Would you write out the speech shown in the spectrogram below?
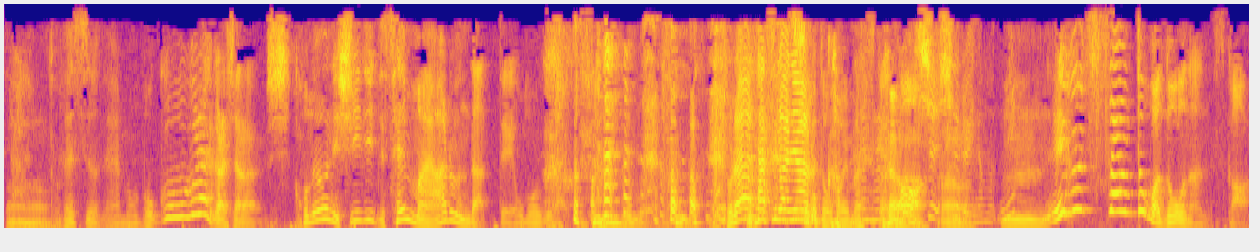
うんそうですよね。もう僕ぐらいからしたら、しこの世に CD って1000枚あるんだって思うぐらい それはさすがにあると思いますけど。種種類のもうね、ん。江口さんとかどうなんですか？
